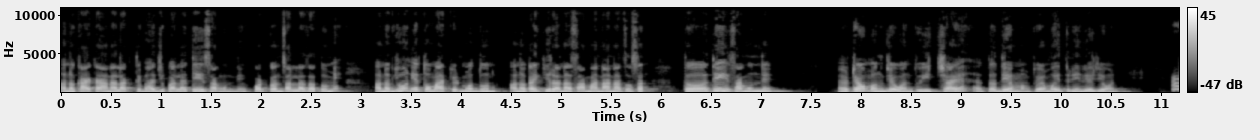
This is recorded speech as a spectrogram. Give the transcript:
आणि काय काय आणा लागते भाजीपाला तेही सांगून दे. पटकन चालला जातो मी. आणि घेऊन येतो मार्केटमधून. आणि काही किराणा सामान आणायचं असेल तर तेही सांगून दे. ठेव मग जेवण. तू इच्छा आहे तर दे मग तुझ्या मैत्रिणीले जेवण. हो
